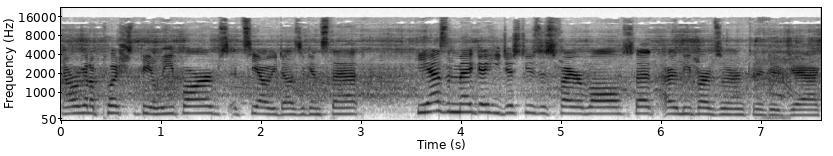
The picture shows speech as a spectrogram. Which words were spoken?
Now we're going to push the Elite Barbs and see how he does against that. He has the Mega. He just uses Fireball. So that our Elite Barbs aren't going to do jack.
